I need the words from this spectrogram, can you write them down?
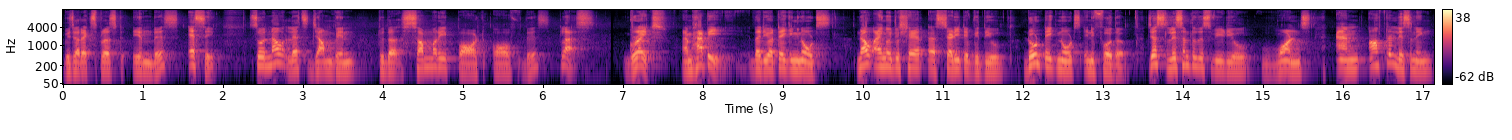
which are expressed in this essay. So now let's jump in to the summary part of this class. Great, I'm happy that you are taking notes. Now I'm going to share a study tip with you. Don't take notes any further. Just listen to this video once and after listening,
